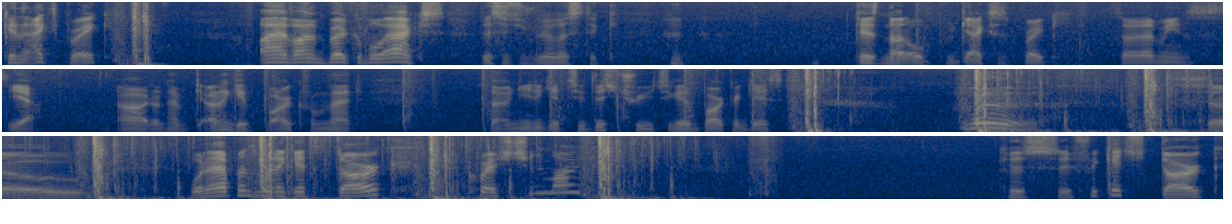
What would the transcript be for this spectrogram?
can the axe break? I have unbreakable axe. This is realistic. Because not all axes break. So that means, yeah. Oh, I don't have. I don't get bark from that. So I need to get to this tree to get bark, I guess. so what happens when it gets dark? Question mark? Because if it gets dark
